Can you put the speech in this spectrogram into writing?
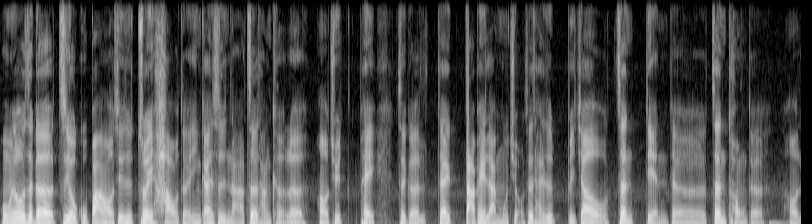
我们说这个自由古巴哦，其实最好的应该是拿蔗糖可乐哦去配。这个再搭配兰姆酒，这才是比较正点的正统的哦，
